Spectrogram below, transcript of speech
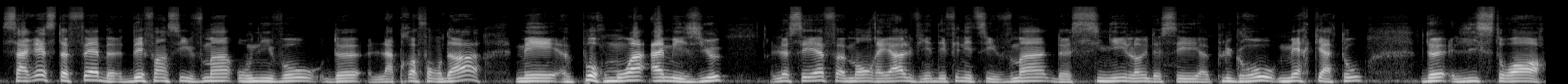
Ça reste faible défensivement au niveau de la profondeur, mais pour moi, à mes yeux, le CF Montréal vient définitivement de signer l'un de ses plus gros mercatos de l'histoire.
